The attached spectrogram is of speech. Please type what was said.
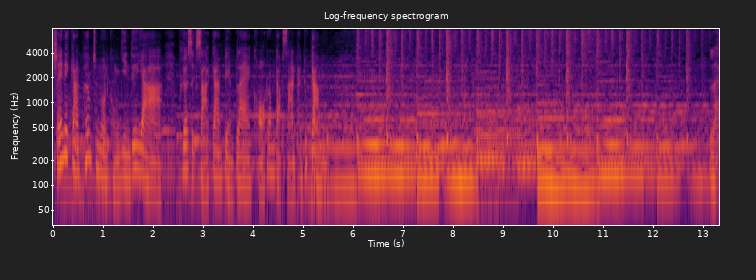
ใช้ในการเพิ่มจำนวนของยีนดื้อยา เพื่อศึกษาการเปลี่ยนแปลงของลำดับสารพันธุกรรม และ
